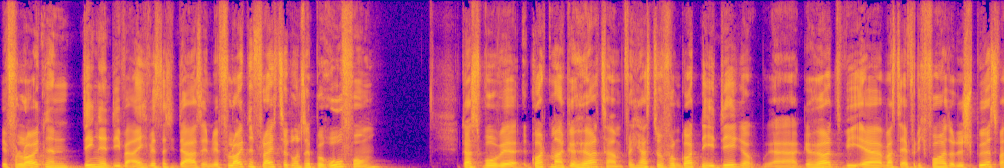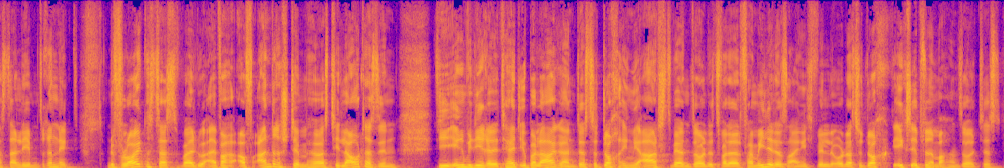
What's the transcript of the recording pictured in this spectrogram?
Wir verleugnen Dinge, die wir eigentlich wissen, dass sie da sind. Wir verleugnen vielleicht sogar unsere Berufung das, wo wir Gott mal gehört haben. Vielleicht hast du von Gott eine Idee ge äh, gehört, wie er, was er für dich vorhat, oder du spürst, was dein Leben drin liegt. Und du verleugnest das, weil du einfach auf andere Stimmen hörst, die lauter sind, die irgendwie die Realität überlagern, dass du doch irgendwie Arzt werden solltest, weil deine Familie das eigentlich will, oder dass du doch XY machen solltest.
